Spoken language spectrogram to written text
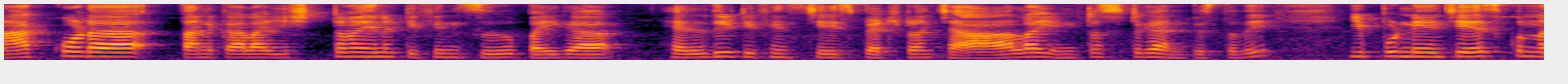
నాకు కూడా తనకు అలా ఇష్టమైన టిఫిన్స్ పైగా హెల్దీ టిఫిన్స్ చేసి పెట్టడం చాలా ఇంట్రెస్ట్గా అనిపిస్తుంది. ఇప్పుడు నేను చేసుకున్న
